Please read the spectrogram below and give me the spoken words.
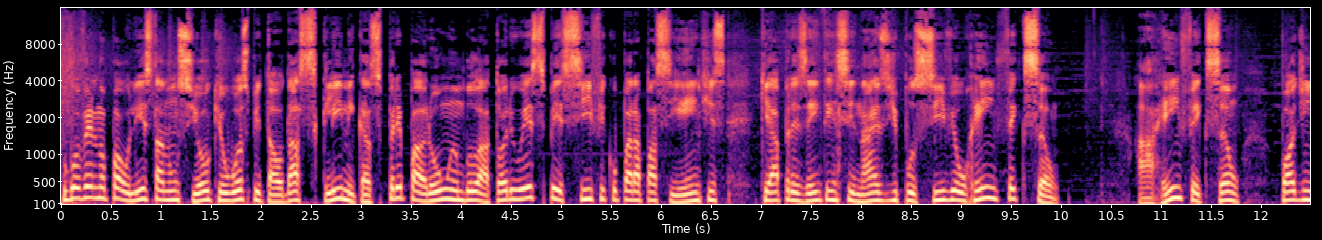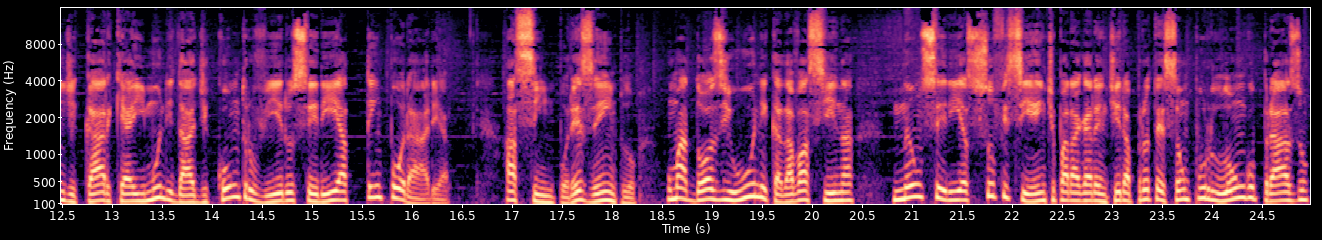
O governo paulista anunciou que o Hospital das Clínicas preparou um ambulatório específico para pacientes que apresentem sinais de possível reinfecção. A reinfecção pode indicar que a imunidade contra o vírus seria temporária. Assim, por exemplo, uma dose única da vacina não seria suficiente para garantir a proteção por longo prazo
